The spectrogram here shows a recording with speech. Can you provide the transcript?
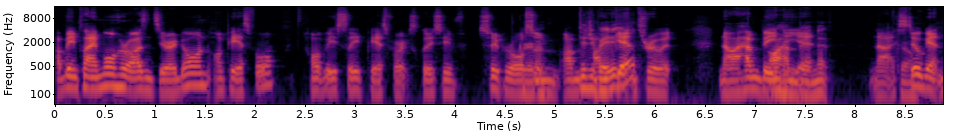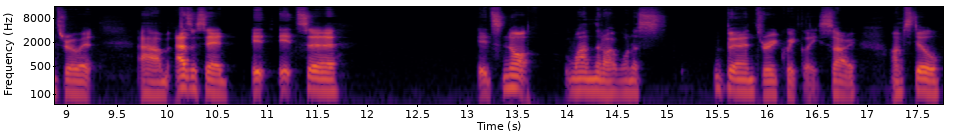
I've been playing more Horizon Zero Dawn on PS4. Obviously, PS4 exclusive, super awesome. I'm, Did you I'm beat it getting yet? through it. No, I haven't beaten I haven't it yet. beaten it. No, Cool. still getting through it. Um, as I said, it it's a it's not one that I want to s- burn through quickly. So I'm still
